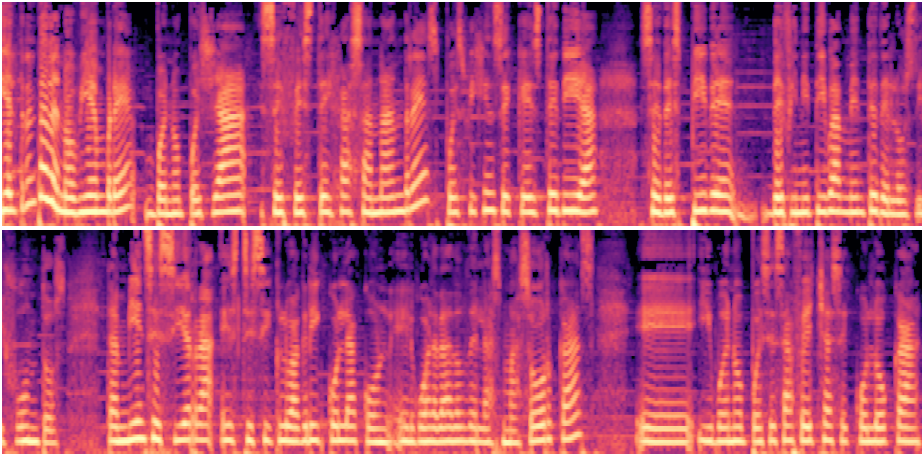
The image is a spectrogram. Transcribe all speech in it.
Y el 30 de noviembre, bueno, pues ya se festeja San Andrés, pues fíjense que este día se despide definitivamente de los difuntos. También se cierra este ciclo agrícola con el guardado de las mazorcas eh, y bueno, pues esa fecha se coloca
